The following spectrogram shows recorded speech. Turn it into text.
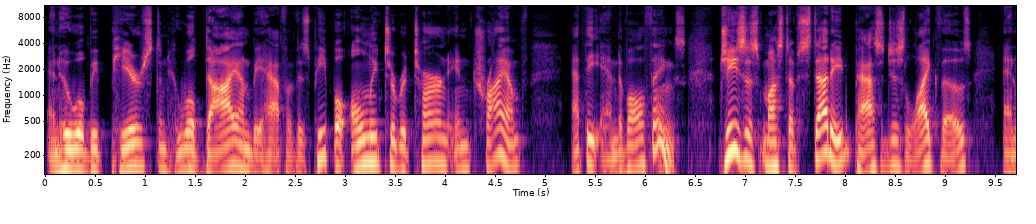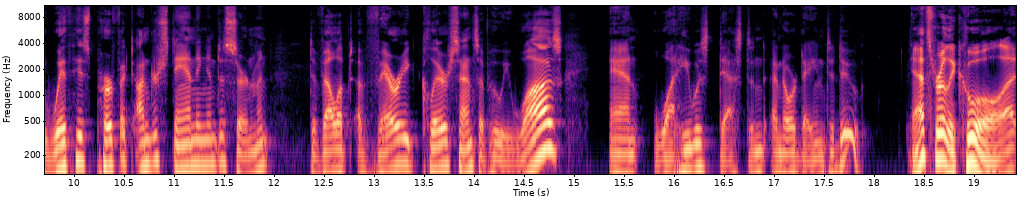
and who will be pierced and who will die on behalf of his people, only to return in triumph at the end of all things. Jesus must have studied passages like those, and with his perfect understanding and discernment, developed a very clear sense of who he was and what he was destined and ordained to do. That's really cool. Uh,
